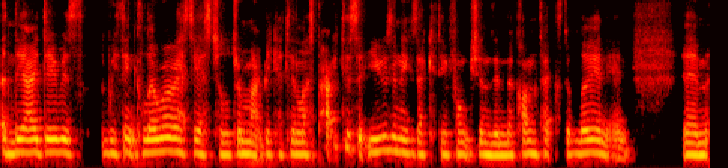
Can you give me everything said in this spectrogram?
and the idea is we think lower SES children might be getting less practice at using executive functions in the context of learning. Um,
